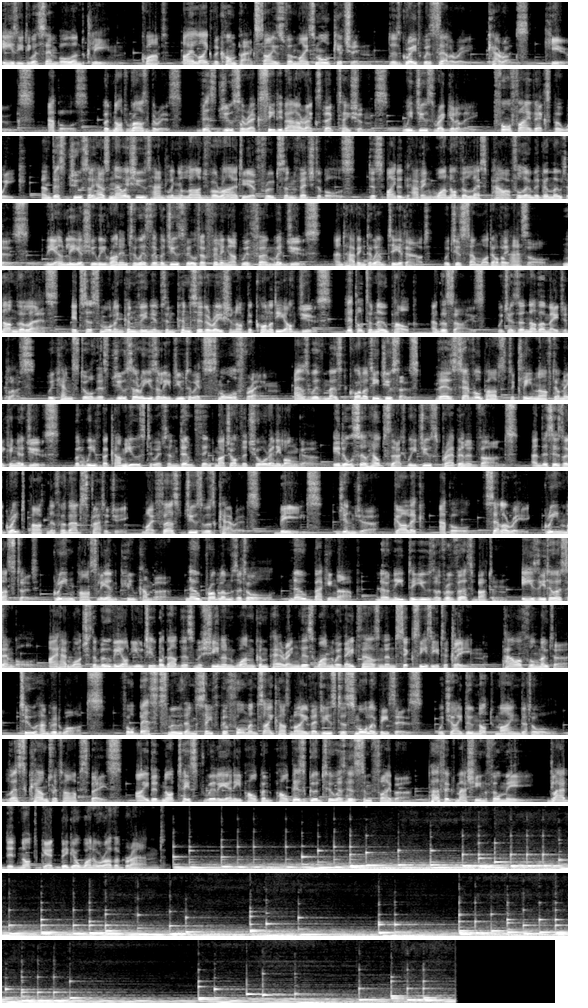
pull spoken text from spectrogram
Easy to assemble and clean. Quat. I like the compact size for my small kitchen. Does great with celery, carrots, cukes, apples, but not raspberries. This juicer exceeded our expectations. We juice regularly, 4-5x per week, and this juicer has no issues handling a large variety of fruits and vegetables, despite it having one of the less powerful Omega motors. The only issue we run into is the juice filter filling up with foam mid-juice, and having to empty it out, which is somewhat of a hassle. Nonetheless, it's a small inconvenience in consideration of the quality of juice, little to no pulp, and the size, which is another major plus. We can store this juicer easily due to its small frame. As with most quality juicers, there's several parts to clean after making a juice, but we've become used to it and don't think much of the chore any longer. It also helps that we juice prep in advance, and this is a great partner for that strategy. My first juice was carrots, beets, ginger, garlic, apple, celery, green mustard, green parsley and cucumber. No problems at all. No backing up. No need to use a reverse button. Easy to assemble. I had watched the movie on YouTube about this machine and one comparing this one with 8006 easy to clean. Powerful motor, 200 watts. For best smooth and safe performance I cut my veggies to smaller pieces, which I do not mind at all. Less countertop space. I did not taste really any pulp and pulp is good too as has some fiber. Perfect machine for me. Glad did not get bigger one or other brand.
